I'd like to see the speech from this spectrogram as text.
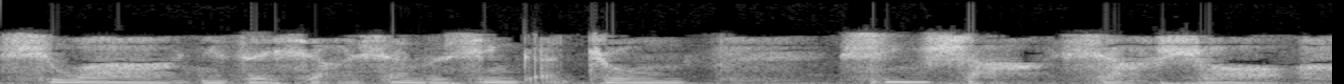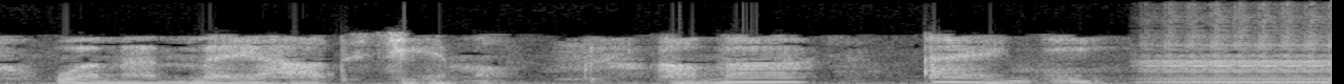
希望你在想象的性感中欣赏、享受我们美好的节目，好吗？爱你。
